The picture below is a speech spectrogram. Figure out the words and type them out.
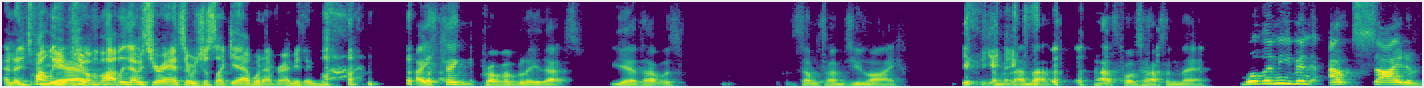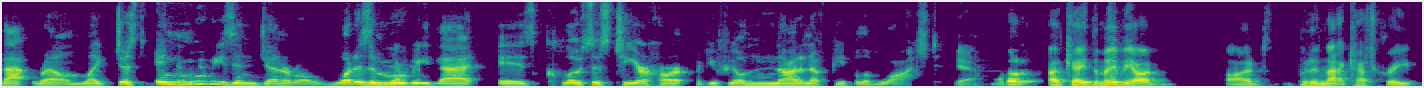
And then probably, Yeah. you probably that was your answer. It was just like, yeah, whatever, anything Bond. I think probably that's yeah. That was sometimes you lie, yeah, and, and that, that's what's happened there. Well, then even outside of that realm, like just in movies in general, what is a movie that is closest to your heart, but you feel not enough people have watched? Yeah. Well, okay, the movie I'd I'd put in that category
